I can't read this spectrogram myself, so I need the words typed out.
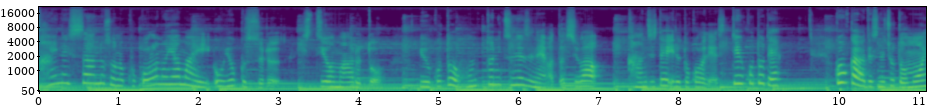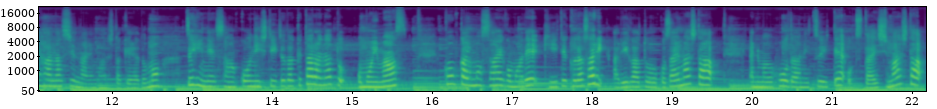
飼い主さんのその心の病を良くする必要もあるということを本当に常々私は感じているところです。ということで今回はですねちょっと重い話になりましたけれども是非ね参考にしていただけたらなと思います。今回も最後まで聞いてくださりありがとうございました。アニマルホルダーについてお伝えしました。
